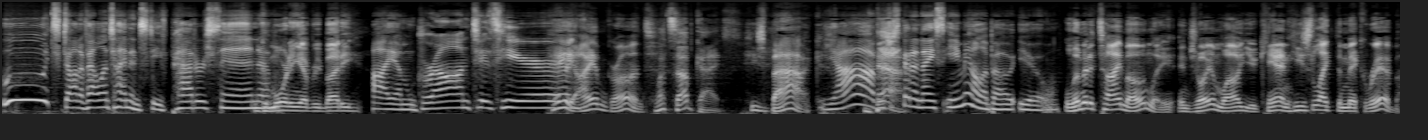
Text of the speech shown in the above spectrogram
Ooh, it's Donna Valentine and Steve Patterson. Good morning, everybody. I am Grant is here. Hey, I am Grant. What's up, guys? He's back. yeah, we just got a nice email about you. Limited time only. Enjoy him while you can. He's like the McRib.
